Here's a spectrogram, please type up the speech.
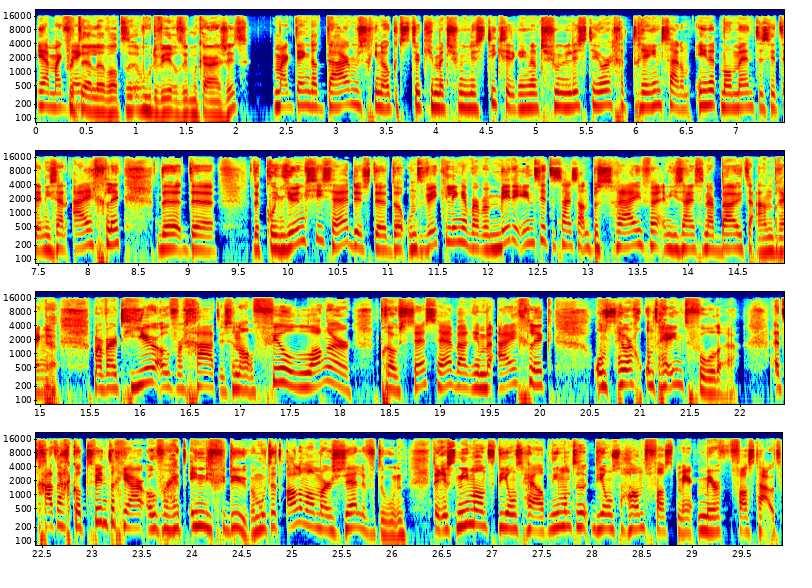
ja, maar vertellen denk... wat, hoe de wereld in elkaar zit? Maar ik denk dat daar misschien ook het stukje met journalistiek zit. Ik denk dat journalisten heel erg getraind zijn om in het moment te zitten. En die zijn eigenlijk de, de, de conjuncties, hè, dus de, de ontwikkelingen waar we middenin zitten, zijn ze aan het beschrijven en die zijn ze naar buiten aanbrengen. Ja. Maar waar het hier over gaat, is een al veel langer proces, hè, waarin we eigenlijk ons heel erg ontheemd voelden. Het gaat eigenlijk al twintig jaar over het individu. We moeten het allemaal maar zelf doen. Er is niemand die ons helpt, niemand die onze hand vast meer, meer vasthoudt.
